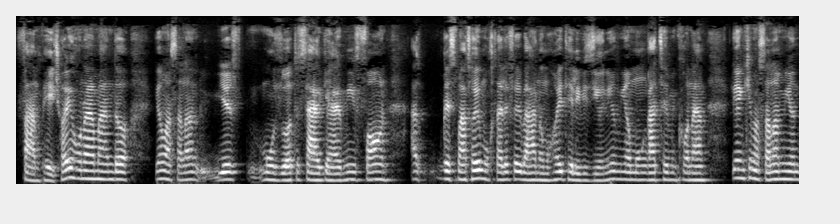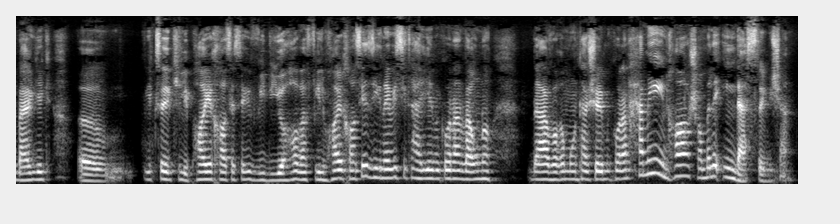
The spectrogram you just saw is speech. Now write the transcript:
fan page های هنرمندا یا مثلا یه موضوعات سرگرمی fun از قسمت های مختلف برنامه های تلویزیونی رو میان منقطع می‌کنن. یا اینکه مثلا میان برای یک یک سری کلیپ های خاص سری ویدیوها و فیلم های خاصی زیرنویسی تهیه می‌کنن و اونو در واقع منتشر می‌کنن. همه اینها شامل این دسته میشن.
